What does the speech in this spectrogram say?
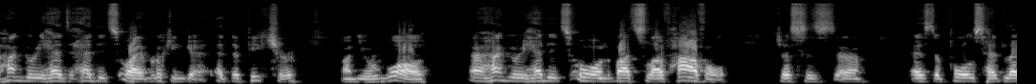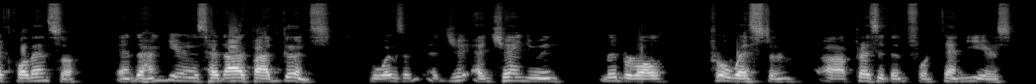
Hungary had had its. Oh, I'm looking at, at the picture on your wall. Uh, Hungary had its own Václav Havel, just as uh, as the Poles had Lech Walesa, and the Hungarians had Arpad Göncz, who was a, a, a genuine liberal, pro-Western uh, president for ten years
